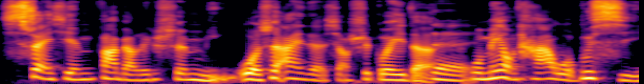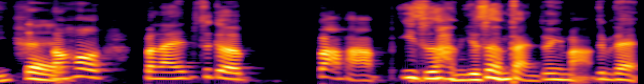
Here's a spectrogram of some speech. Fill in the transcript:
率先发表了一个声明：“我是爱的小室圭的，对，我没有他我不行。”对，然后本来这个。爸爸一直很也是很反对嘛，对不对？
